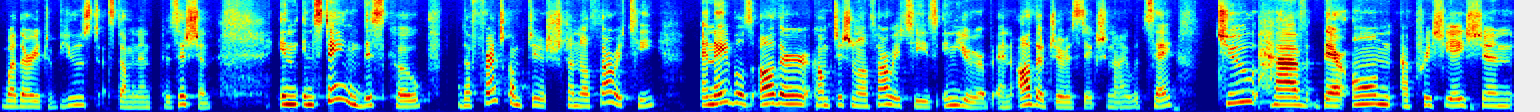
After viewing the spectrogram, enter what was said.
whether it abused its dominant position. In, in staying in this scope, the French Competition Authority enables other competition authorities in Europe and other jurisdictions, I would say, to have their own appreciation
